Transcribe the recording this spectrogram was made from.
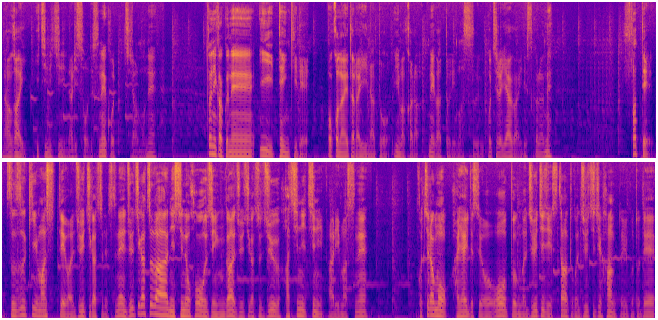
長い一日になりそうですねこちらもね。とにかくねいい天気で行えたらいいなと今から願っております。こちら野外ですからね。さて続きましては11月ですね。11月は西の法人が11月18日にありますね。こちらも早いですよ。オープンが11時スタートが11時半ということで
